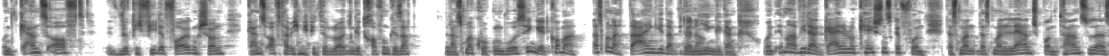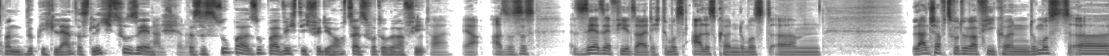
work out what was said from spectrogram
Und ganz oft, wirklich viele Folgen schon, ganz oft habe ich mich mit den Leuten getroffen und gesagt, Lass mal gucken, wo es hingeht. Komm mal, lass mal nach dahin gehen, da bin ich genau. noch nie hingegangen. Und immer wieder geile Locations gefunden, dass man, dass man lernt, spontan zu sein, dass man wirklich lernt, das Licht zu sehen. Genau. Das ist super, super wichtig für die Hochzeitsfotografie. Total, ja. Also es ist sehr, sehr vielseitig. Du musst alles können. Du musst ähm, Landschaftsfotografie können, du musst äh,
